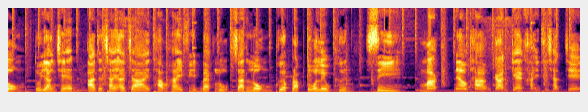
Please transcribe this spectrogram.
ลง ตัวอย่างเช่น อาจจะใช้อาจายทำให้ฟีดแบ็กลูปสั้นลงเพื่อปรับตัวเร็วขึ้น 4. มักแนวทางการแก้ไขที่ชัดเจน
